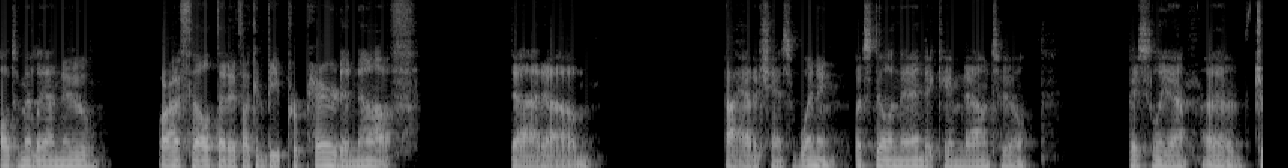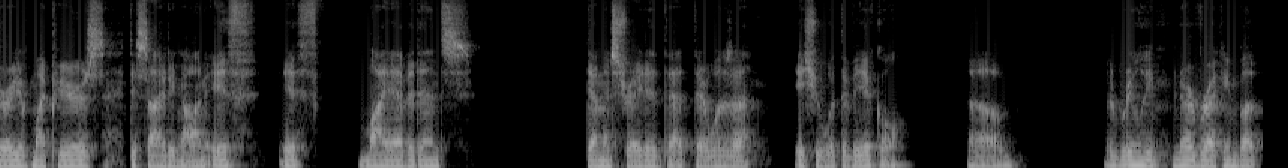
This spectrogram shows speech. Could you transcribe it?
ultimately I knew or I felt that if I could be prepared enough that um, I had a chance of winning. But still, in the end, it came down to basically a, a jury of my peers deciding on if if my evidence demonstrated that there was a issue with the vehicle. Um, really nerve wracking, but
